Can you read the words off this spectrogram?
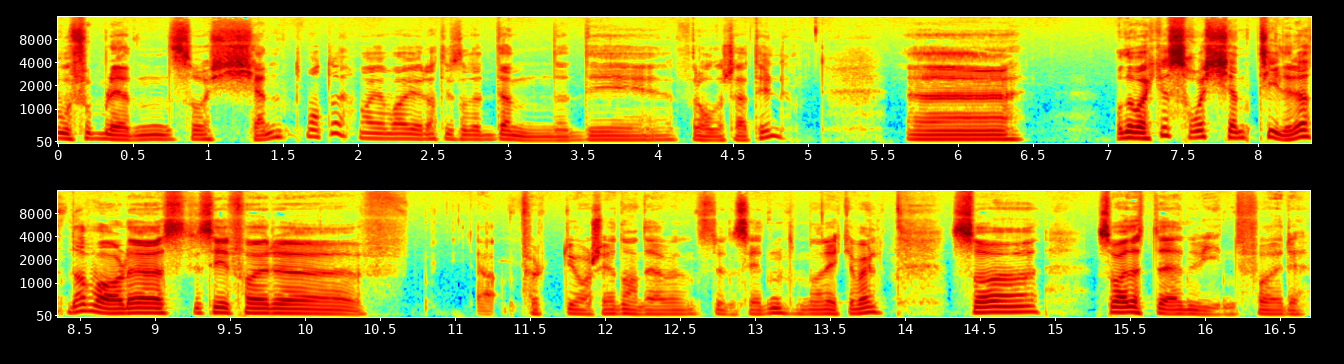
hvorfor ble den så kjent, på en måte? Hva, hva gjør at liksom, det er denne de forholder seg til? Uh, og det var ikke så kjent tidligere. Da var det, skal vi si, for uh, ja, 40 år siden, da. det er jo en stund siden, men likevel, så, så var dette en vin for eh,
